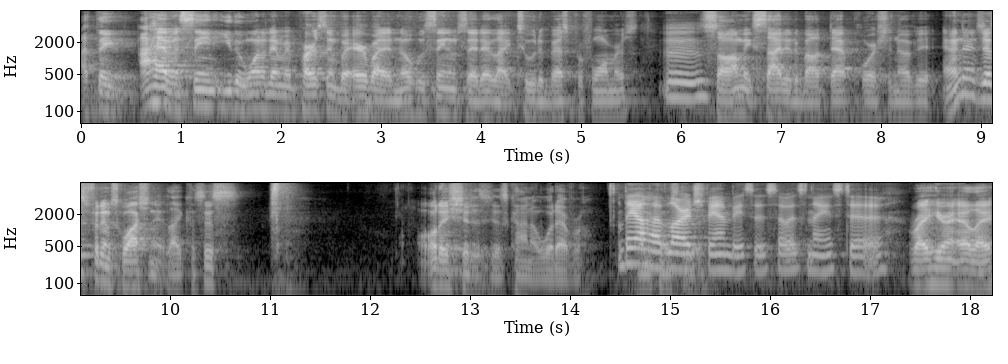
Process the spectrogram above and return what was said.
I think I haven't seen either one of them in person, but everybody that know who's seen them said they're like two of the best performers. Mm. So I'm excited about that portion of it, and then just for them squashing it, like, cause this all this shit is just kind of whatever. They all have large fan bases, so it's nice to. Right here in LA,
